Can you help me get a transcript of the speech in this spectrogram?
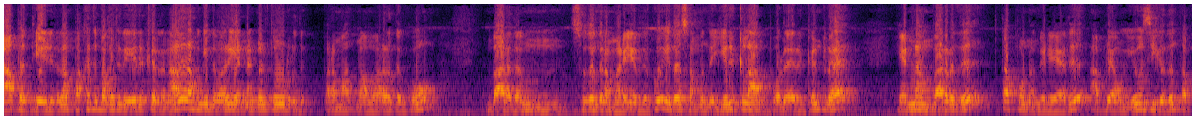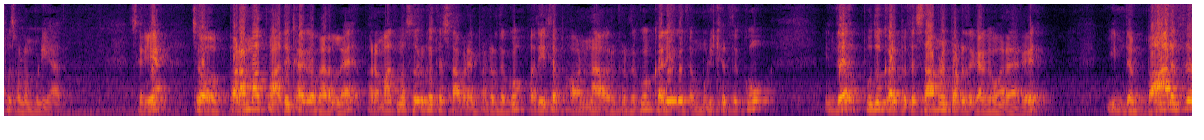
நாற்பத்தி ஏழு இதெல்லாம் பக்கத்து பக்கத்தில் இருக்கிறதுனால நமக்கு இந்த மாதிரி எண்ணங்கள் தோன்றுது. பரமாத்மா வர்றதுக்கும் பாரதம் சுதந்திரம் அடையிறதுக்கும் ஏதோ சம்பந்தம் இருக்கலாம் போல இருக்குன்ற எண்ணம் வர்றது தப்பு ஒன்றும் கிடையாது. அப்படி அவங்க யோசிக்கிறதும் தப்பு சொல்ல முடியாது. சரியா? ஸோ பரமாத்மா அதுக்காக வரல. பரமாத்மா சொர்க்கத்தை சாப்பிட பண்ணுறதுக்கும் பதித்த பாவனாக இருக்கிறதுக்கும் கலியுகத்தை முடிக்கிறதுக்கும் இந்த புது கல்பத்தை ஸ்தாபனை பண்ணுறதுக்காக வராரு. இந்த பாரதத்தை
